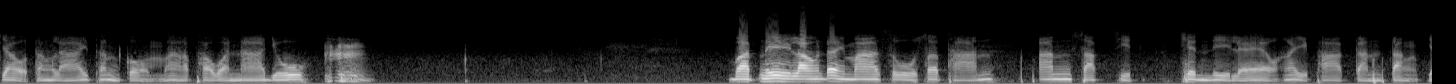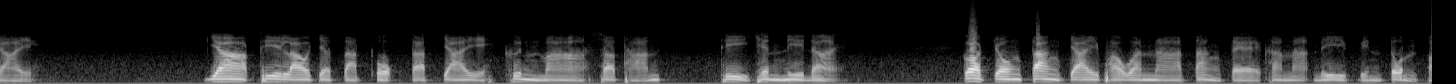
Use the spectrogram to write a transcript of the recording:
เจ้าทั้งหลายท่านก็มาภาวนาอยู่บัดนี้เราได้มาสู่สถาน อันศักดิ์สิทธิ์เช่นนี้แล้วให้พากันตั้งใจ ยากที่เราจะตัดอกตัดใจขึ้นมาสถานที่เช่นนี้ได้ ก็จงตั้งใจภาวนาตั้งแต่ขณะนี้เป็นต้นไป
